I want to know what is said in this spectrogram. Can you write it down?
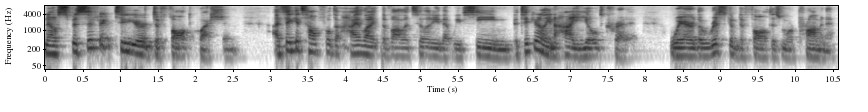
Now, specific to your default question, I think it's helpful to highlight the volatility that we've seen, particularly in high yield credit, where the risk of default is more prominent.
